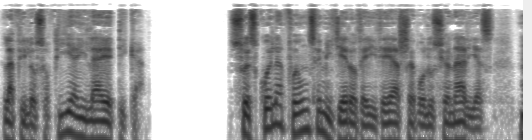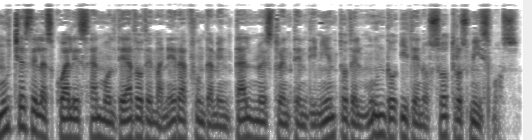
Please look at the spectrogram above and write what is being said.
la filosofía y la ética. Su escuela fue un semillero de ideas revolucionarias, muchas de las cuales han moldeado de manera fundamental nuestro entendimiento del mundo y de nosotros mismos.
